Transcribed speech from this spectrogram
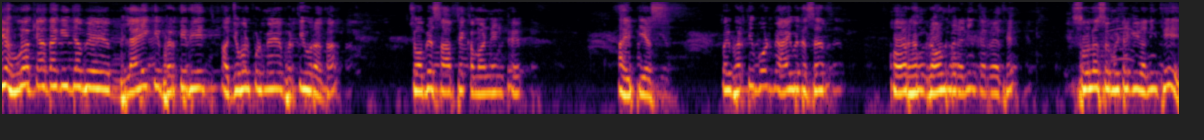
ये हुआ क्या था कि जब भिलाई की भर्ती थी जबलपुर में भर्ती हो रहा था चौबे साहब थे कमांडेंट आईपीएस तो ये भर्ती बोर्ड में आए हुए थे सर और हम ग्राउंड में रनिंग कर रहे थे। 1600 मीटर की रनिंग थी,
